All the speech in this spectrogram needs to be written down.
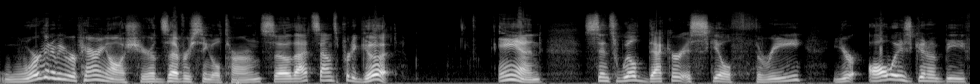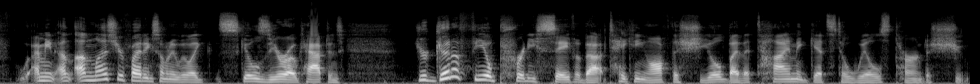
we're going to be repairing all the shields every single turn, so that sounds pretty good. And since Will Decker is skill 3, you're always going to be I mean un- unless you're fighting somebody with like skill 0 captains, you're going to feel pretty safe about taking off the shield by the time it gets to Will's turn to shoot.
